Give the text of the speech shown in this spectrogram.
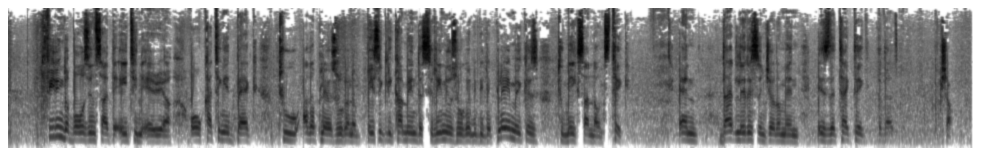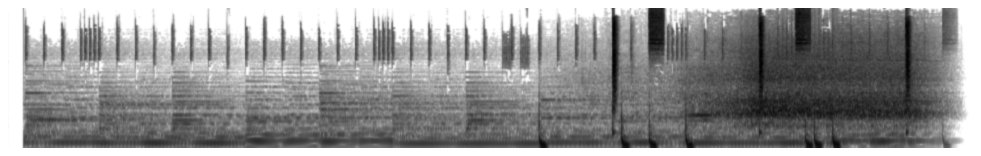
feeding the balls inside the 18 area or cutting it back to other players who are going to basically come in, the Sirinos who are going to be the playmakers to make Sundowns tick. And that, ladies and gentlemen, is the tactic that's. Sure.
